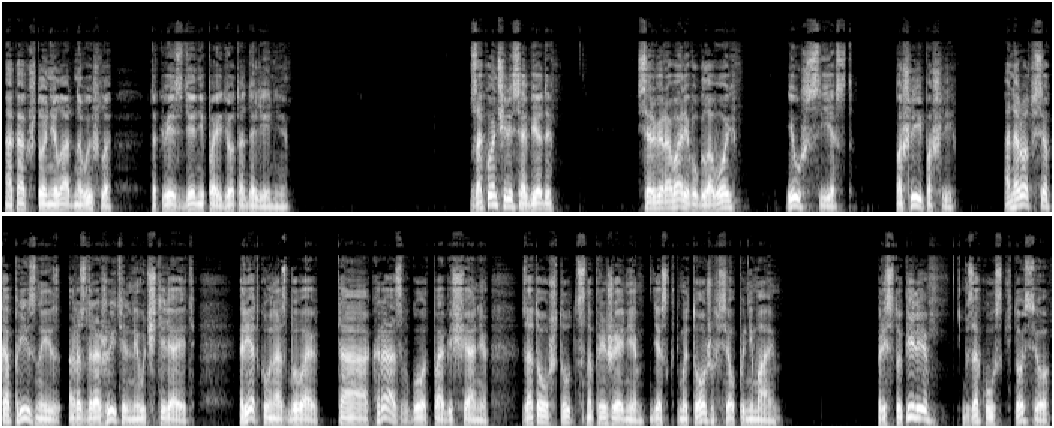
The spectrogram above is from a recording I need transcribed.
А как что неладно вышло, так весь день и пойдет одоление. Закончились обеды. Сервировали в угловой, и уж съест. Пошли и пошли. А народ все капризный, раздражительный, учителяет. Редко у нас бывают. Так, раз в год по обещанию. Зато уж тут с напряжением. Дескать, мы тоже все понимаем. Приступили к закуске, то все.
